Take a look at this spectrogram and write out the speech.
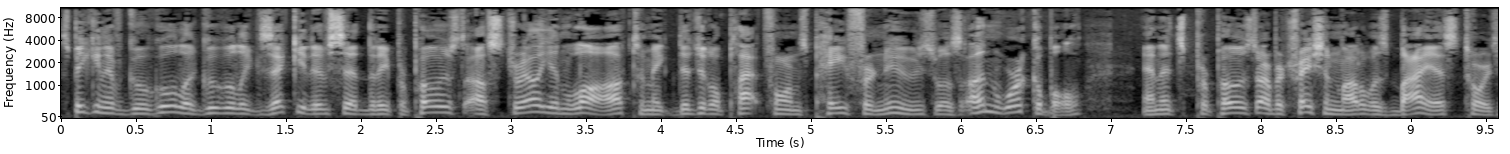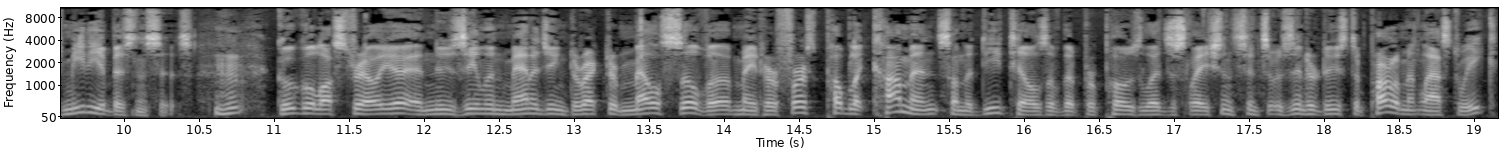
Speaking of Google, a Google executive said that a proposed Australian law to make digital platforms pay for news was unworkable and its proposed arbitration model was biased towards media businesses. Google Australia and New Zealand managing director Mel Silva made her first public comments on the details of the proposed legislation since it was introduced to Parliament last week.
